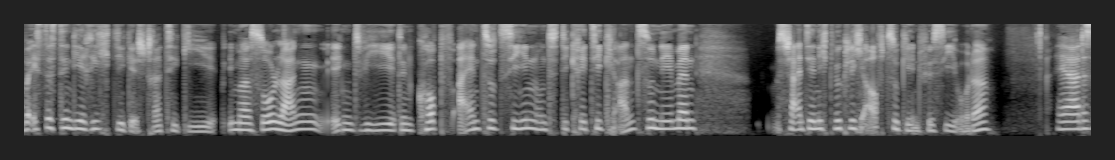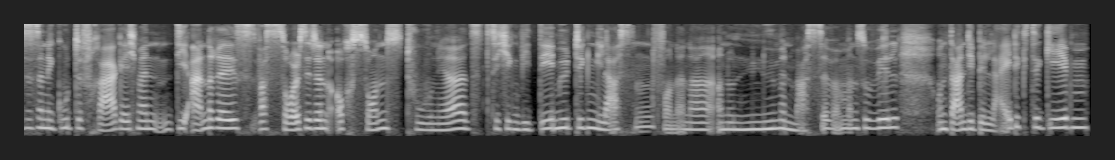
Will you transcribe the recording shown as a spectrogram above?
Aber ist das denn die richtige Strategie, immer so lang irgendwie den Kopf einzuziehen und die Kritik anzunehmen? Es scheint ja nicht wirklich aufzugehen für Sie, oder? Ja, das ist eine gute Frage. Ich meine, die andere ist, was soll sie denn auch sonst tun? Ja, sich irgendwie demütigen lassen von einer anonymen Masse, wenn man so will, und dann die Beleidigte geben.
